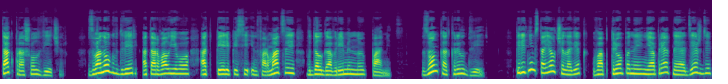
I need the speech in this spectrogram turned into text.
Так прошел вечер. Звонок в дверь оторвал его от переписи информации в долговременную память. Зонг открыл дверь. Перед ним стоял человек в обтрепанной, неопрятной одежде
